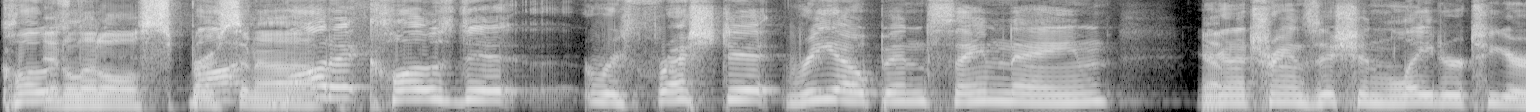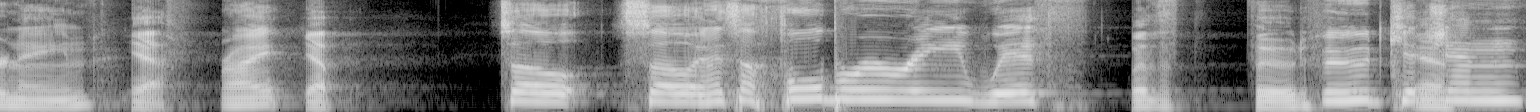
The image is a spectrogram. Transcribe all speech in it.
closed Did a little bought, sprucing up. bought it, closed it, refreshed it, reopened, same name. You're Yep. gonna transition later to your name, Yeah. right? Yep. So so and it's a full brewery with With food. food, kitchen,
